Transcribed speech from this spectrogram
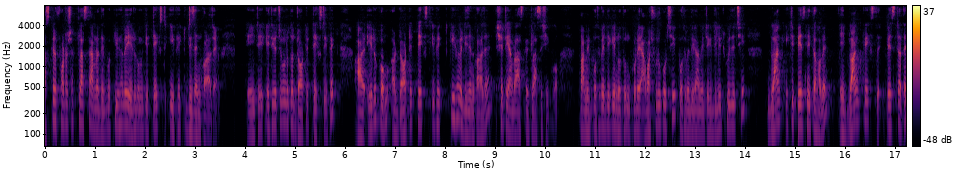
আজকের ফটোশপ ক্লাসে আমরা দেখব কীভাবে এরকম একটি টেক্সট ইফেক্ট ডিজাইন করা যায়। এইটি, এটি হচ্ছে মূলত ডটের টেক্সট ইফেক্ট আর এরকম ডটের টেক্সট ইফেক্ট কীভাবে ডিজাইন করা যায়, সেটি আমরা আজকের ক্লাসে শিখব। তো আমি প্রথমের দিকে নতুন করে আবার শুরু করছি, প্রথমের দিকে আমি এটিকে ডিলিট করে দিচ্ছি। ব্ল্যাঙ্ক একটি পেজ নিতে হবে। এই ব্ল্যাঙ্ক পেজ পেজটাতে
